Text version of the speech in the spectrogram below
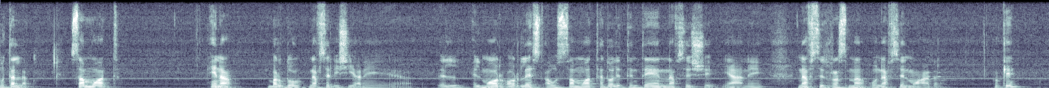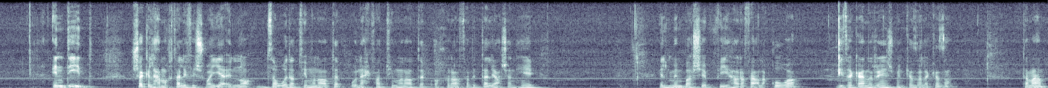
مثلث somewhat هنا برضو نفس الإشي يعني ال more or less أو السموت هدول التنتين نفس الشيء يعني نفس الرسمة ونفس المعادلة. okay؟ Indeed شكلها مختلف شوية إنه تزودت في مناطق ونحفت في مناطق أخرى فبالتالي عشان هيك ال membership فيها رفع لقوة إذا كان ال range من كذا لكذا. تمام؟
